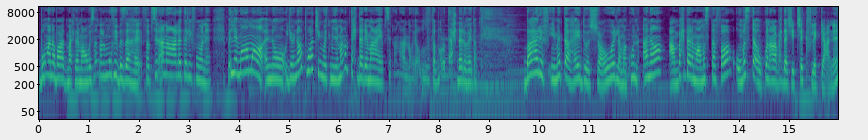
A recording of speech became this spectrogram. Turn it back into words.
بقوم أنا بعد ما أحضر معه بس إنه ال movie بزهق فبصير أنا على تليفوني. بقول لي ماما إنه you're not watching with me ما عم تحضري معي. بصير أنا إنه يلا طب ما بدي أحضره هيدا. بعرف قيمتها هيدو الشعور لما أكون أنا عم بحضر مع مصطفى ومصطفى وكون أنا بحضر شي chick flick يعني.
